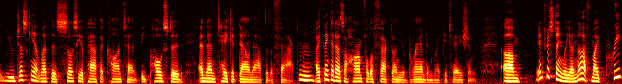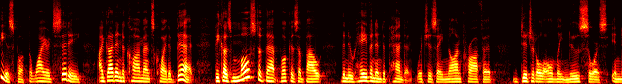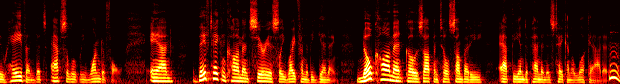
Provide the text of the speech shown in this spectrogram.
you just can't let this sociopathic content be posted and then take it down after the fact. Mm. I think it has a harmful effect on your brand and reputation. Um, interestingly enough, my previous book, The Wired City, I got into comments quite a bit because most of that book is about the New Haven Independent, which is a nonprofit, digital only news source in New Haven that's absolutely wonderful. And they've taken comments seriously right from the beginning. No comment goes up until somebody at the Independent has taken a look at it. Hmm.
